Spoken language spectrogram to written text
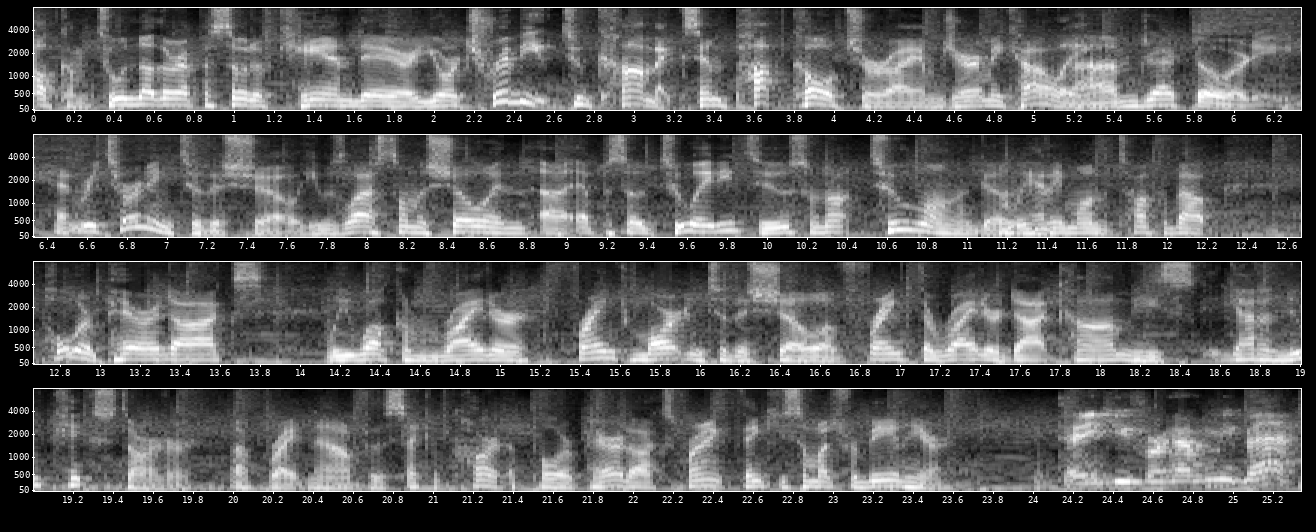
welcome to another episode of Canned Air, your tribute to comics and pop culture. I am Jeramy Colley. I'm Jack Doherty. and returning to the show, he was last on the show in uh, episode 282, so not too long ago. We had him on to talk about Polar Paradox. We welcome writer Frank Martin to the show of frankthewriter.com. He's got a new Kickstarter up right now for the second part of Polar Paradox. Frank, thank you so much for being here. Thank you for having me back.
